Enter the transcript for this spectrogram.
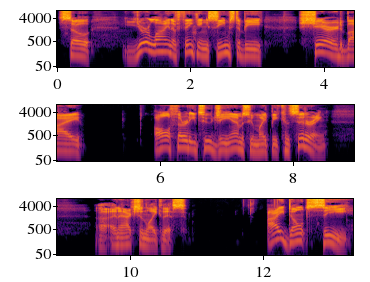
So your line of thinking seems to be shared by all 32 GMs who might be considering uh, an action like this. I don't see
